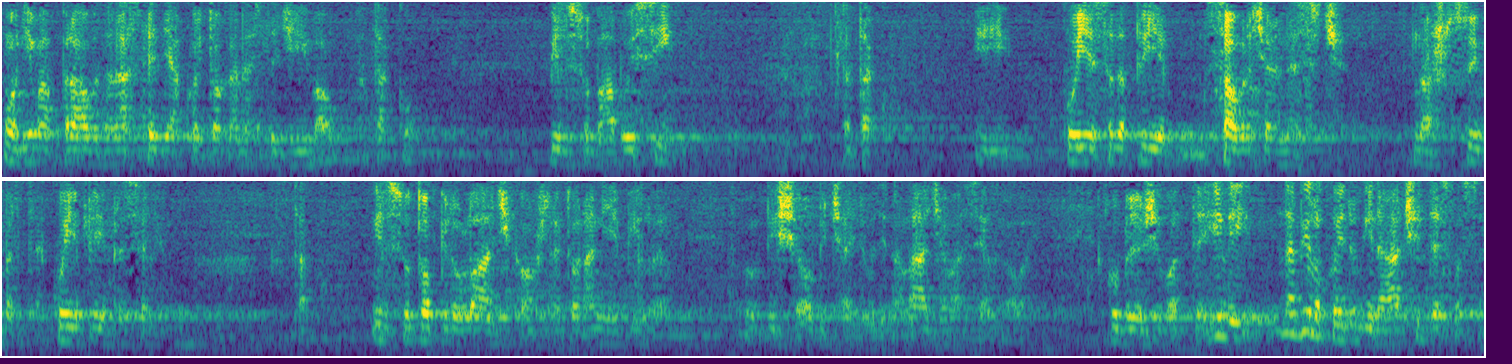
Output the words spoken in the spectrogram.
on ima pravo da nasledi ako je toga nasljeđivao, a tako. Bili su babo i sin, a tako. I koji je sada prije saobraćene nesreće, našli su i mrtve, koji je prije preselio. Tako. Ili su utopili u lađi, kao što je to ranije bilo, više običaj ljudi na lađama se ovaj, gubili živote, ili na bilo koji drugi način desilo se.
